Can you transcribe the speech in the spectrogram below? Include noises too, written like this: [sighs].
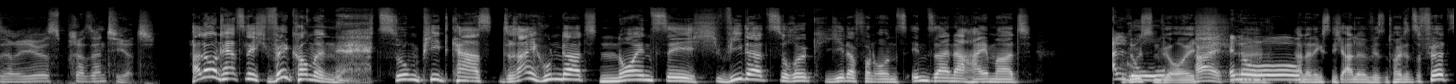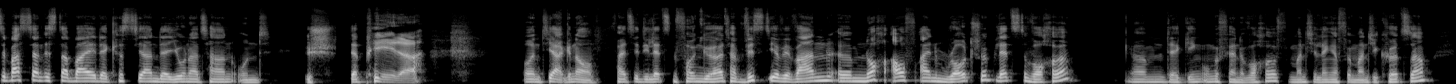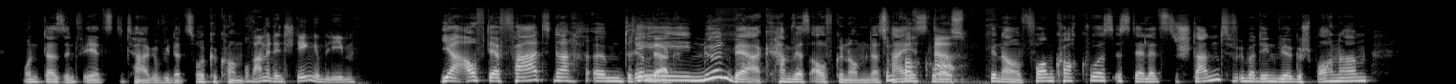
Seriös präsentiert. Hallo und herzlich willkommen zum Petecast 390. Wieder zurück, jeder von uns in seiner Heimat. Hallo. Grüßen wir euch. Hi. Hello. Äh, allerdings nicht alle. Wir sind heute zu viert. Sebastian ist dabei, der Christian, der Jonathan und ich, der Peter. Und ja, genau. Falls ihr die letzten Folgen gehört habt, wisst ihr, wir waren ähm, noch auf einem Roadtrip letzte Woche. Ähm, der ging ungefähr eine Woche, für manche länger, für manche kürzer. Und da sind wir jetzt die Tage wieder zurückgekommen. Wo waren wir denn stehen geblieben? Ja, auf der Fahrt nach ähm, Dreh Nürnberg. Nürnberg. haben wir es aufgenommen. Das Zum heißt, Kochkurs. genau, vorm Kochkurs ist der letzte Stand, über den wir gesprochen haben,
